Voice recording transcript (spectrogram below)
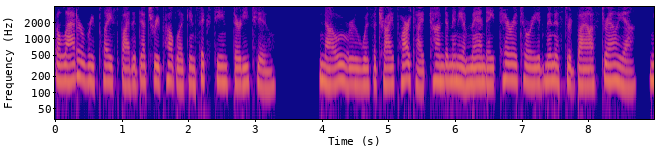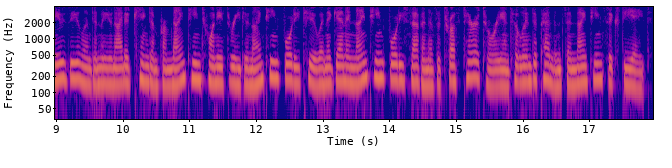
the latter replaced by the Dutch Republic in 1632. Nauru was a tripartite condominium mandate territory administered by Australia, New Zealand and the United Kingdom from 1923 to 1942 and again in 1947 as a trust territory until independence in 1968.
